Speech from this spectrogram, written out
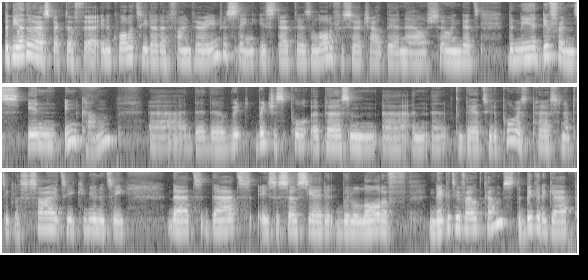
But the other aspect of uh, inequality that I find very interesting is that there's a lot of research out there now showing that the mere difference in income, uh, the, the rich, richest poor, uh, person uh, and, uh, compared to the poorest person in a particular society, community, that that is associated with a lot of negative outcomes. The bigger the gap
